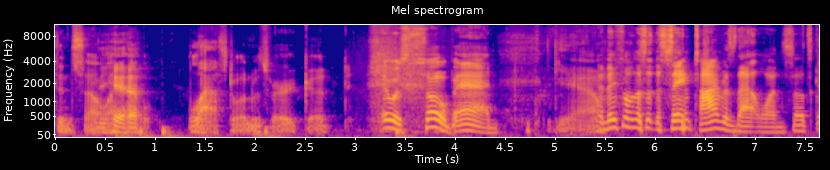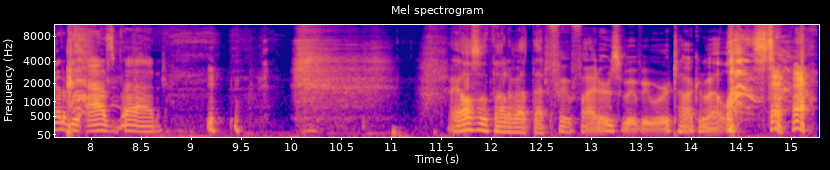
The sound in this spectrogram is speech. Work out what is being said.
Didn't sound like Yeah. the last one was very good. It was so bad. Yeah. And they filmed this at the same time as that one, so it's gonna be as bad. I also thought about that Foo Fighters movie we were talking about last time,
